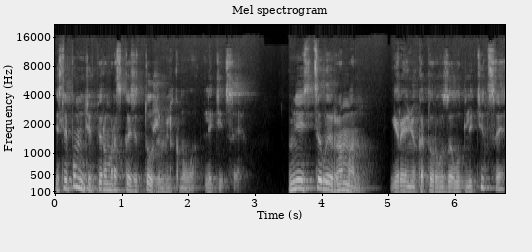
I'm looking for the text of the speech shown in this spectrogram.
Если помните, в первом рассказе тоже мелькнула Летиция. У меня есть целый роман, героиню которого зовут Летиция,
